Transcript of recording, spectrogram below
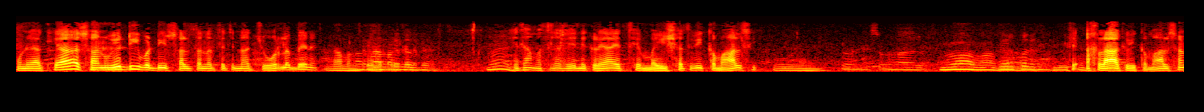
انہیں آخیا سانو ایڈی وڈی سلطنت نہ چور لبے نے۔ یہ مطلب یہ نکلیا اتنے معیشت بھی کمال سی۔ اخلاق بھی کمال سن۔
